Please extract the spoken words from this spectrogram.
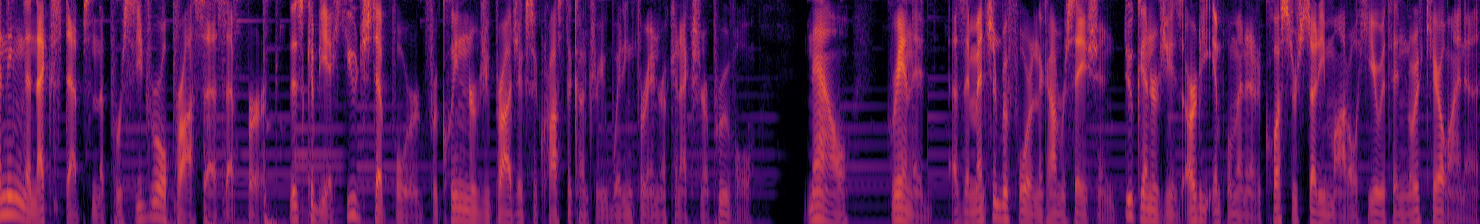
Pending the next steps in the procedural process at FERC, this could be a huge step forward for clean energy projects across the country waiting for interconnection approval. Now, granted, as I mentioned before in the conversation, Duke Energy has already implemented a cluster study model here within North Carolina,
